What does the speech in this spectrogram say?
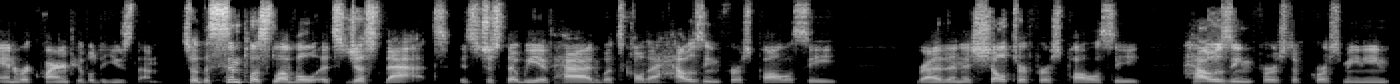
and requiring people to use them. So, at the simplest level, it's just that. It's just that we have had what's called a housing first policy rather than a shelter first policy. Housing first, of course, meaning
